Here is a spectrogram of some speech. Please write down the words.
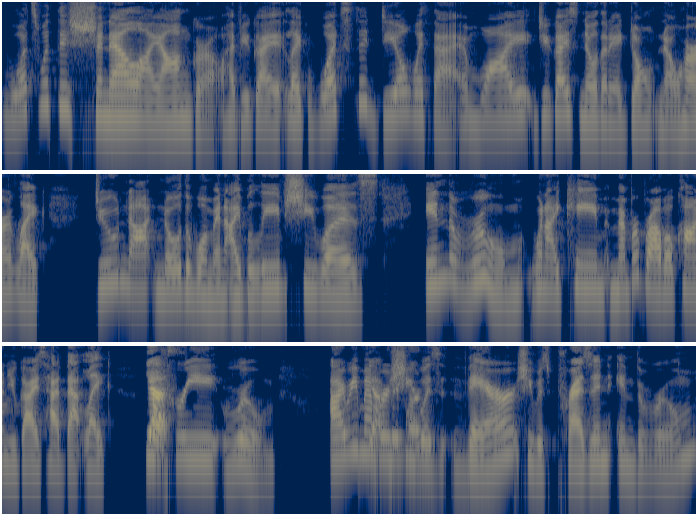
what's with this Chanel Ayan girl? Have you guys, like, what's the deal with that? And why, do you guys know that I don't know her? Like, do not know the woman. I believe she was in the room when I came. Remember BravoCon? You guys had that like Yes. pre room. I remember she pre-party. was there. She was present in the room.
